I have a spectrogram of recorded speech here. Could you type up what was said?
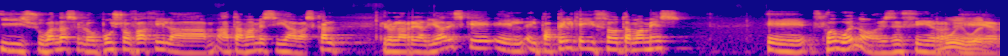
y su banda se lo puso fácil a, a Tamames y a Bascal. Pero la realidad es que el, el papel que hizo Tamames eh, fue bueno. Es decir, Muy eh, bueno,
